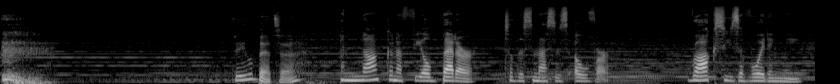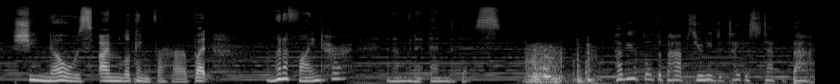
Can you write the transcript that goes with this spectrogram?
Feel better? I'm not gonna feel better till this mess is over. Roxy's avoiding me. She knows I'm looking for her, but I'm gonna find her and I'm gonna end this. Have you thought that perhaps you need to take a step back?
